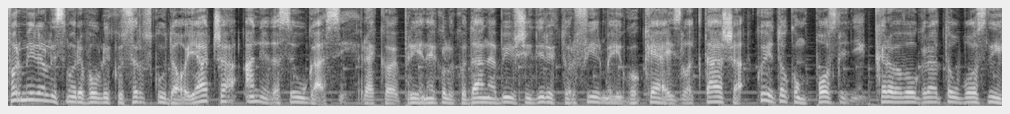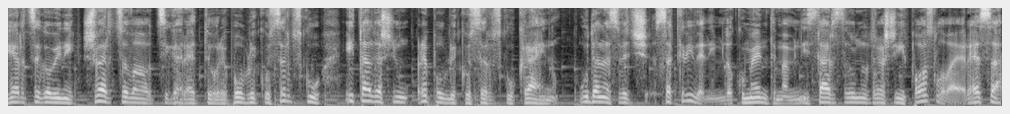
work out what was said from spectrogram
Formirali smo Republiku Srpsku da ojača, a ne da se ugasi, rekao je prije nekoliko dana bivši direktor firme Jugokea iz Laktaša, koji je tokom posljednjeg krvavog rata u Bosni i Hercegovini švercovao cigarete u Republiku Srpsku i tadašnju Republiku Srpsku krajinu. U danas već sakrivenim dokumentima Ministarstva unutrašnjih poslova RS-a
